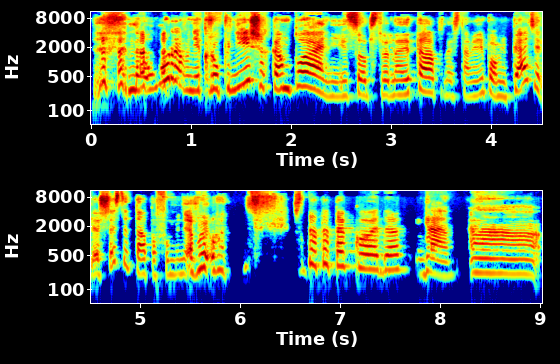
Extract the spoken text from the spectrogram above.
На уровне крупнейших компаний, собственно, этапность, там, я не помню, пять или шесть этапов у меня было. Что-то такое, да. Да. А,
